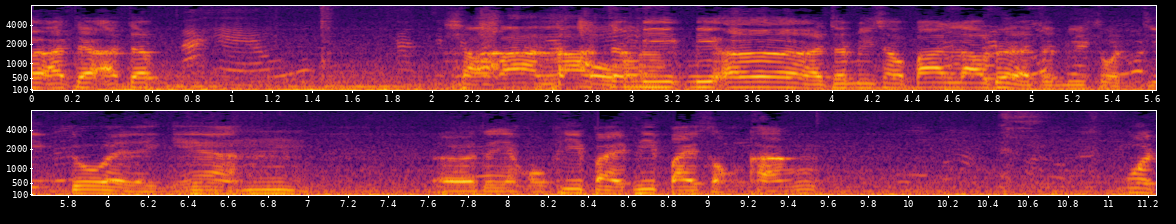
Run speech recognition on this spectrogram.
ออาจจะอาจจะน้าแอลชาวบ้านเล่าอาจจะมีมีเอออาจจะมีชาวบ้านเล่าด้วย อาจจะมีส่วนจริงด้วยอะไรเงี้ย อืม เออแต่อย่างของพี่ไปพี่ไปสองครั้ง งวด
